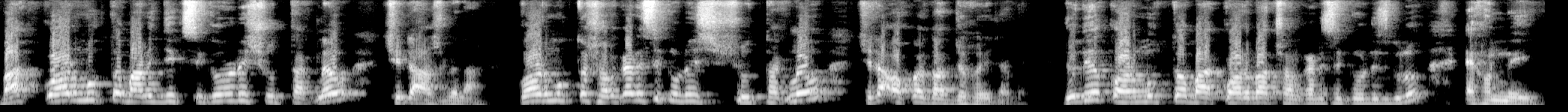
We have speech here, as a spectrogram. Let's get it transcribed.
বা করমুক্ত বাণিজ্যিক সিকিউরিটি সুদ থাকলেও সেটা আসবে না। করমুক্ত সরকারি সিকিউরিটি সুদ থাকলেও সেটা অকরদার্য হয়ে যাবে। যদিও করমুক্ত বা করবাদ সরকারি সিকিউরিটিসগুলো এখন নেই।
